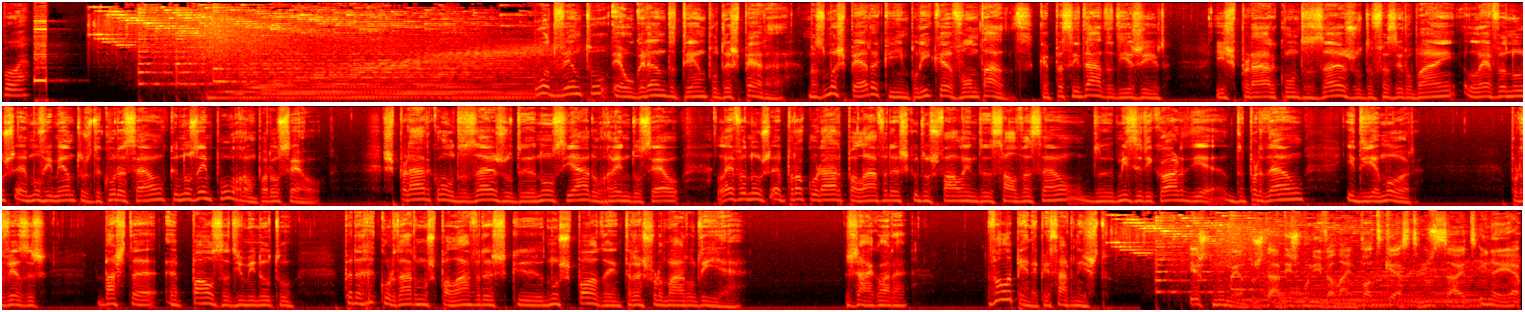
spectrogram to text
Boa. O advento é o grande tempo da espera, mas uma espera que implica vontade, capacidade de agir. E esperar com desejo de fazer o bem leva-nos a movimentos de coração que nos empurram para o céu. Esperar com o desejo de anunciar o reino do céu leva-nos a procurar palavras que nos falem de salvação, de misericórdia, de perdão e de amor. Por vezes, basta a pausa de um minuto para recordarmos palavras que nos podem transformar o dia. Já agora, vale a pena pensar nisto. Este momento está disponível em podcast no site e na app.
